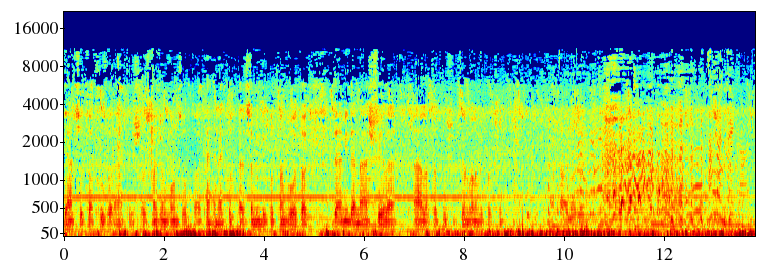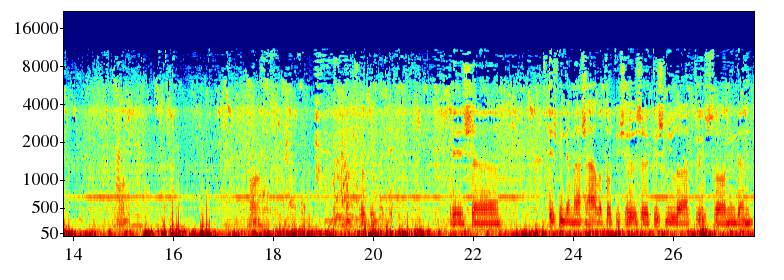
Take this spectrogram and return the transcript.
játszotta a fuvolát, és az nagyon vonzotta a tehenek, ott persze mindig ottan voltak, de minden másféle állatot is, jön valami kocsi. És uh, és minden más állatok, és őzök, és nyulak, és szóval minden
